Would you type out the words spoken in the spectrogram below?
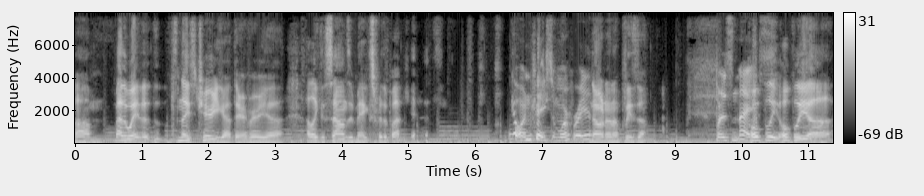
Um, by the way, the, the, it's a nice chair you got there. Very, uh, I like the sounds it makes for the podcast. Go and make some more for you. No, no, no, please don't. But it's nice. Hopefully, hopefully, uh,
